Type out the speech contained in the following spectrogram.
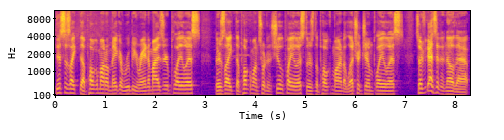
this is like the Pokemon Omega Ruby Randomizer playlist. There's like the Pokemon Sword and Shield playlist. There's the Pokemon Electric Gym playlist. So if you guys didn't know that,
